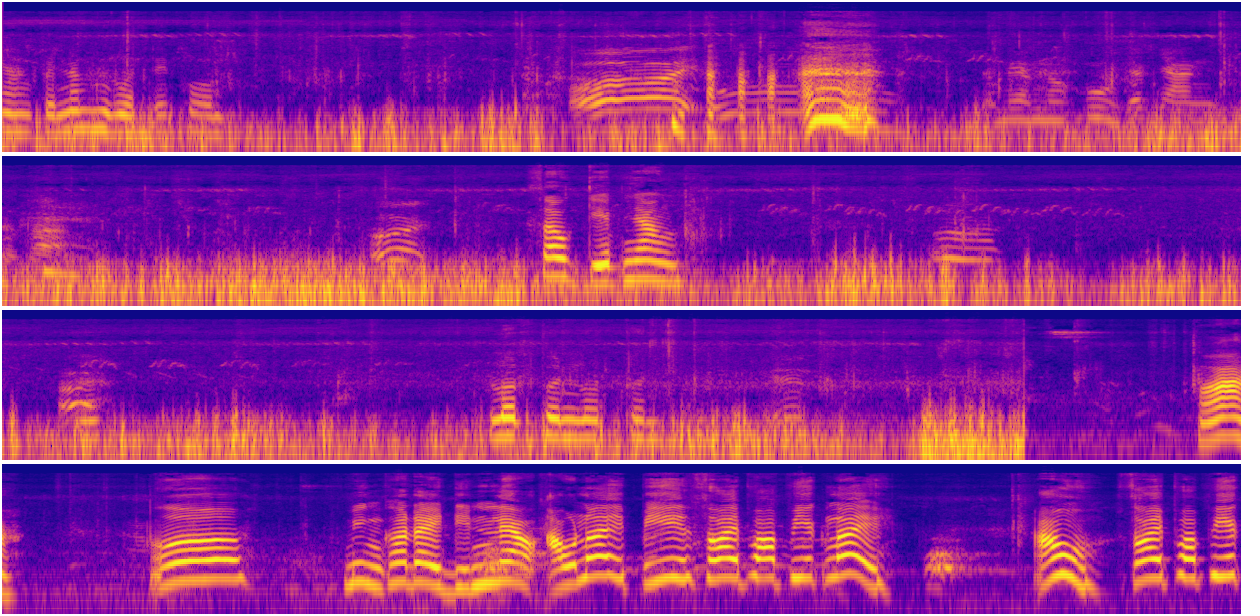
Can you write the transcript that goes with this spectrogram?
ยางไปน้ำรวดไปพร้อมโอ้ยโอ้ยแต่แม่นเนาะหมูยักยางจะขาดเฮ้ยเศร้าเก็บยังเออเฮ้ยรถเพิ่นรถเพิ่นเอ๊ะฮะเออมิ่งเขาได้ดินแล้ว เอาเลย ปีซอยพอพริกเลย เอาซอยพอพริก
